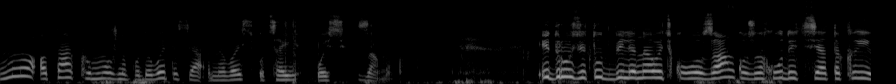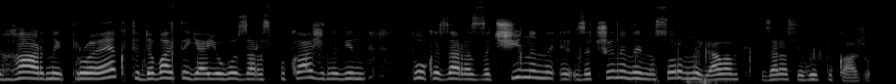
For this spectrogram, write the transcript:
Ну, а так можна подивитися на весь оцей ось замок. І, друзі, тут біля Невицького замку знаходиться такий гарний проект. Давайте я його зараз покажу. Ну, він поки зараз зачинений, е, зачинений на соромно, я вам зараз його покажу.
